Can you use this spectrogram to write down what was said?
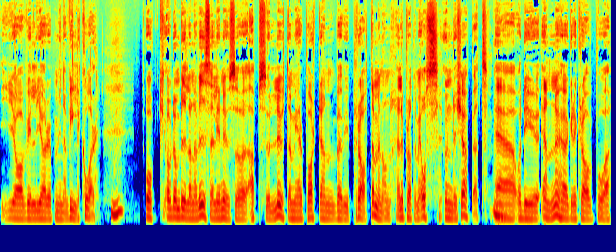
jag vill göra det på mina villkor. Mm. Och av de bilarna vi säljer nu så absoluta merparten behöver vi prata med någon eller prata med oss under köpet. Mm. Eh, och det är ju ännu högre krav på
